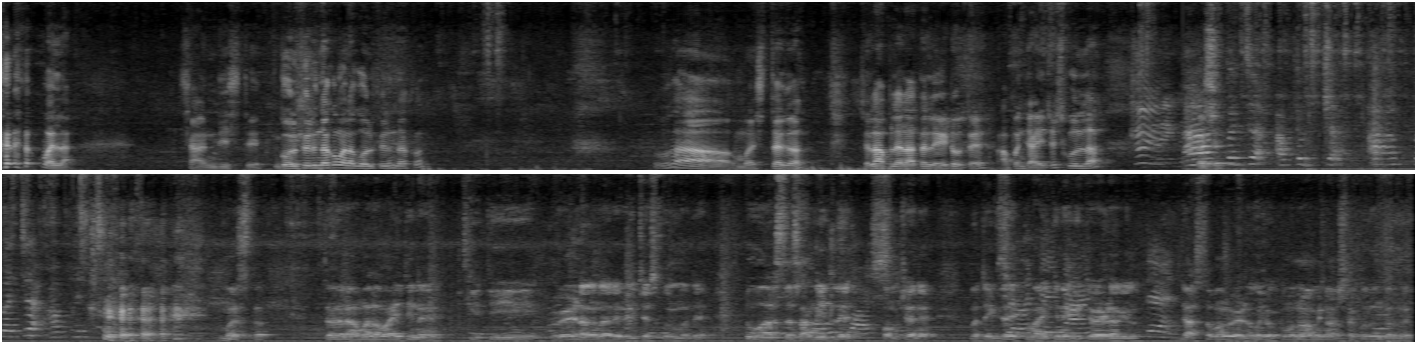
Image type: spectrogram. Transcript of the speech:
अरे मला. छान दिसते. गोल फिरून दाखव मला गोल फिरून दाखव. वा मस्त ग. चला आपल्याला आता लेट होते आपण जायचे स्कूलला कसे? मस्त. तर आम्हाला माहिती नाही किती वेळ लागणार आहे रिच्या स्कूलमध्ये. टू आवर्स तर सांगितले फंक्शने मग एक्झॅक्ट माहिती नाही किती वेळ लागेल. जास्त पण वेळ लागू शकतो म्हणून आम्ही नाश्ता करून चाललोय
